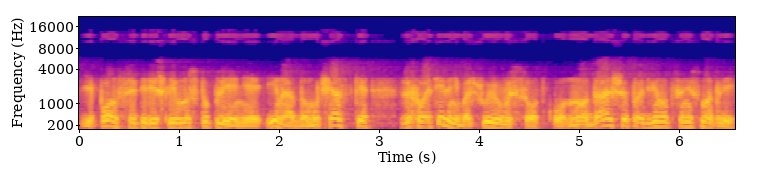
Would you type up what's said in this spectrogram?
японцы перешли в наступление и на одном участке захватили небольшую высотку, но дальше продвинуться не смогли.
